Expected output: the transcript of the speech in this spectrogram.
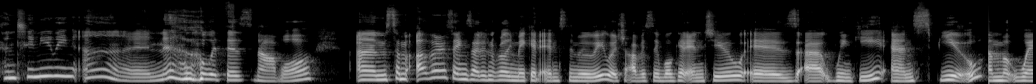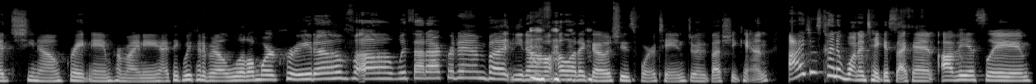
continuing on with this novel, um, some other things that didn't really make it into the movie, which obviously we'll get into, is uh, Winky and Spew, um, which, you know, great name, Hermione. I think we could have been a little more creative uh, with that acronym, but, you know, I'll let it go. She's 14, doing the best she can. I just kind of want to take a second. Obviously,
